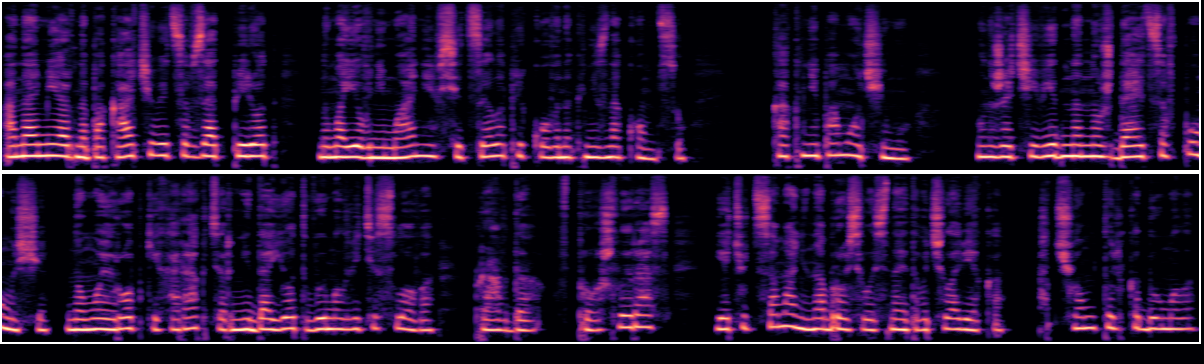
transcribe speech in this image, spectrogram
Она мерно покачивается взад вперед, но мое внимание всецело приковано к незнакомцу. Как мне помочь ему? Он же, очевидно, нуждается в помощи, но мой робкий характер не дает вымолвить и слова. Правда, в прошлый раз я чуть сама не набросилась на этого человека. О чем только думала.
